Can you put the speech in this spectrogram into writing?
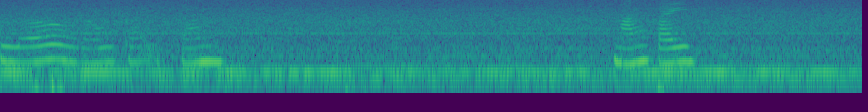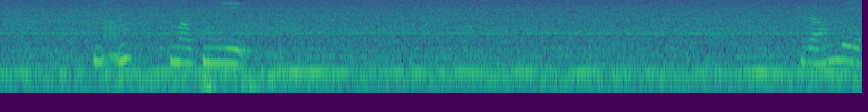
lơ. Rau cải xanh măng tây nấm. Mộc nhị. Rong biển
